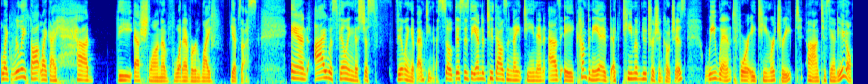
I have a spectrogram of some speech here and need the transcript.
like really thought like I had the echelon of whatever life gives us. And I was feeling this just feeling of emptiness. So this is the end of 2019 and as a company, a, a team of nutrition coaches, we went for a team retreat uh, to San Diego.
